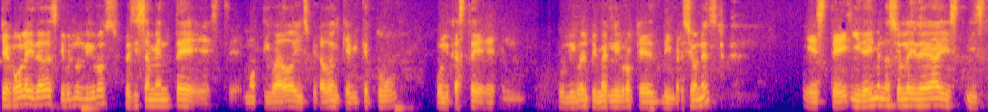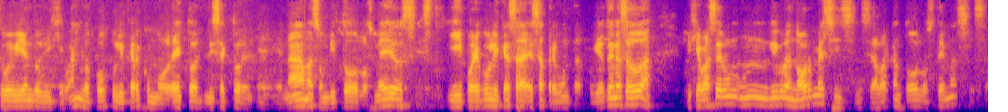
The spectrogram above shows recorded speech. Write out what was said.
llegó la idea de escribir los libros precisamente este, motivado e inspirado en que vi que tú publicaste el, tu libro, el primer libro que es de inversiones. Este, y de ahí me nació la idea y, y estuve viendo, dije, bueno, lo puedo publicar como Héctor, dice Héctor, en, en, Amazon, vi todos los medios este, y por ahí publiqué esa, esa pregunta, porque yo tenía esa duda. Dije, va a ser un, un libro enorme si, si, se abarcan todos los temas.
